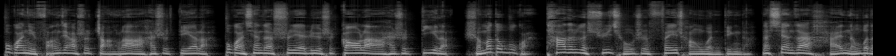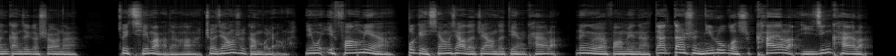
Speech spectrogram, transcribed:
不管你房价是涨了还是跌了，不管现在失业率是高了还是低了，什么都不管，它的这个需求是非常稳定的。那现在还能不能干这个事儿呢？最起码的啊，浙江是干不了了，因为一方面啊不给乡下的这样的店开了，另外一方面呢，但但是你如果是开了，已经开了，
